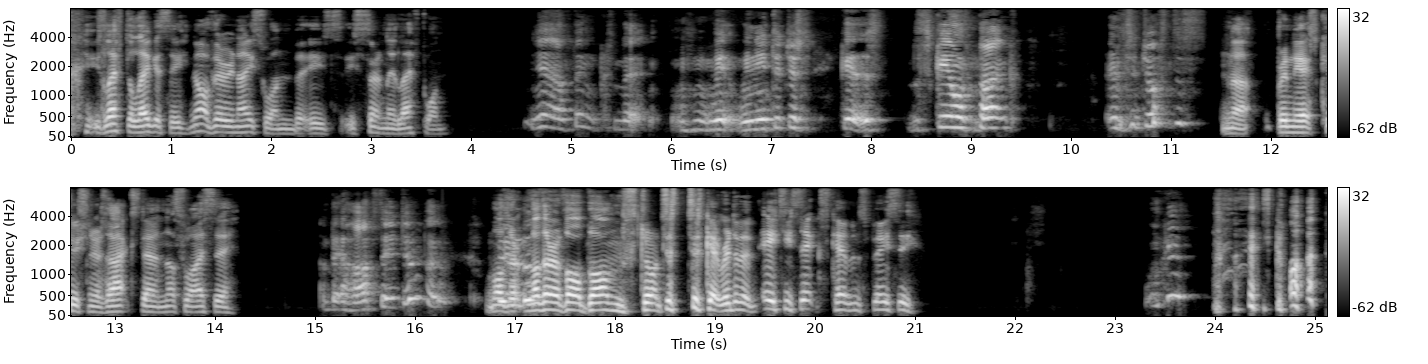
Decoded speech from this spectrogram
he's left a legacy, not a very nice one, but he's he's certainly left one. Yeah, I think that we we need to just get this, the scales back into justice. Nah, bring the executioner's axe down. That's what I say. A bit harsh to jump but Mother, mother of all bombs. Don't- Just, just get rid of him. Eighty-six, Kevin Spacey. okay. it's gone.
